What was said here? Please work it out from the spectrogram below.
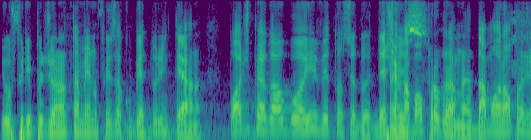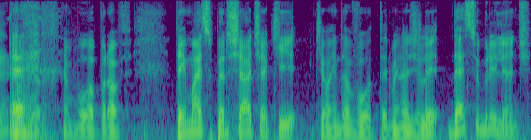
E o Felipe Jonathan também não fez a cobertura interna. Pode pegar o gol aí e ver, torcedor. Deixa É acabar isso. o programa, né? Dá moral pra gente primeiro. É, boa, prof. Tem mais superchat aqui que eu ainda vou terminar de ler. Desce o brilhante.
